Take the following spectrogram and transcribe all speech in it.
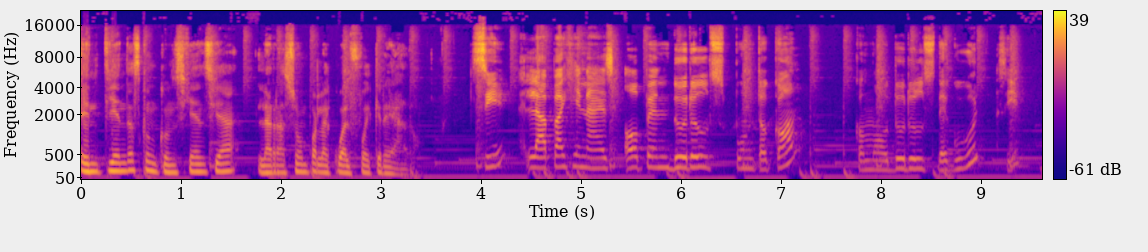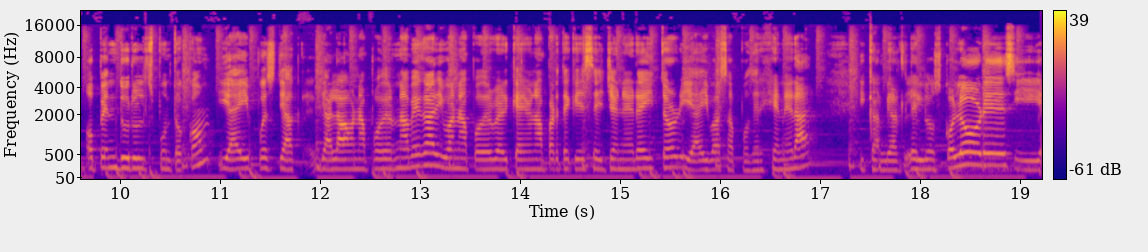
entiendas con conciencia la razón por la cual fue creado. Sí, la página es opendoodles.com, como doodles de Google, ¿sí? opendoodles.com y ahí pues ya, ya la van a poder navegar y van a poder ver que hay una parte que dice generator y ahí vas a poder generar. y cambiarle los colores y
